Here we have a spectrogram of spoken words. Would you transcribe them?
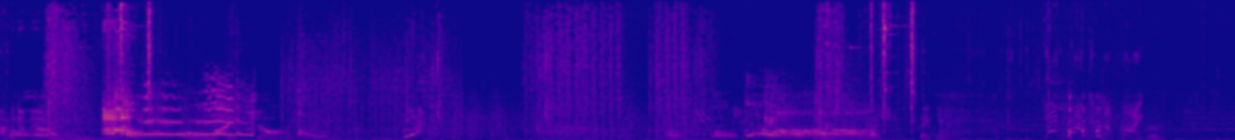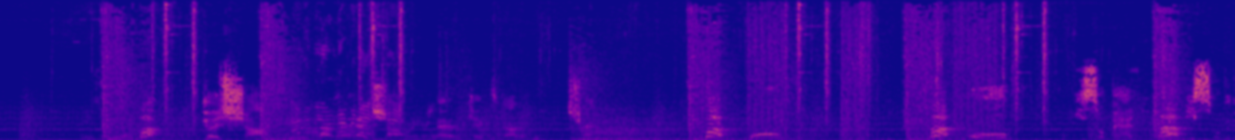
I'm a dumbass. Oh! Oh my god. Oh, oh. Oh! Thank you. Fuck. Good shot. Enemy That was a headshot. Man, Caden's got him. Let's try. Fuck. Fuck. Oh! He's so bad. Ah! He's so bad.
